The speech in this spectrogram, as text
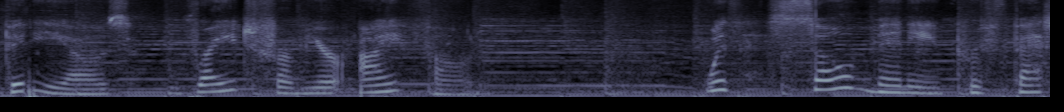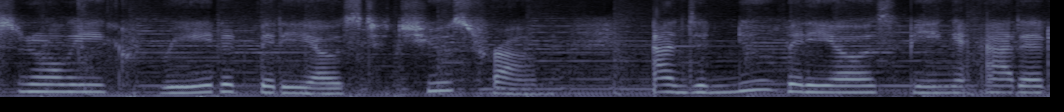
videos right from your iPhone. With so many professionally created videos to choose from, and new videos being added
